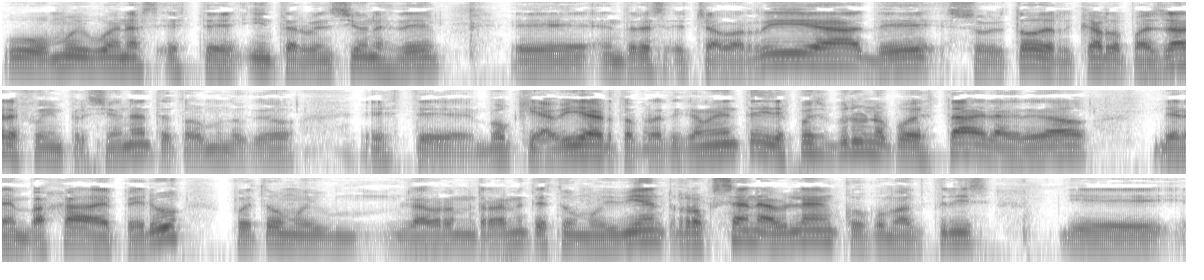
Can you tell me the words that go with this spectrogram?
Hubo muy buenas este, intervenciones de eh, Andrés Echavarría, de, sobre todo de Ricardo Payares, fue impresionante, todo el mundo quedó este, boquiabierto prácticamente, y después Bruno Podestá, el agregado de la Embajada de Perú, fue todo muy, realmente estuvo muy bien. Roxana Blanco como actriz eh,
